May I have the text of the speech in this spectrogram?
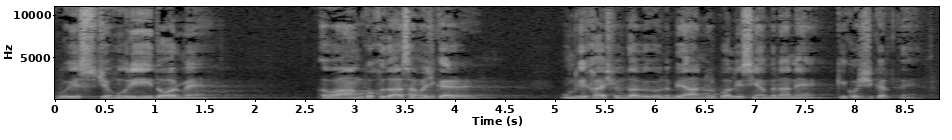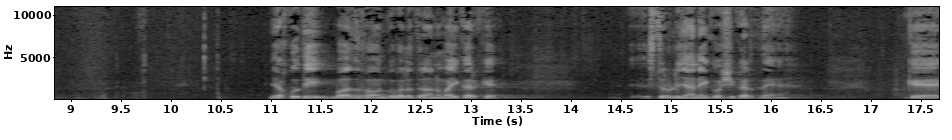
وہ اس جمہوری دور میں عوام کو خدا سمجھ کر ان کی خواہش کے مطابق انہیں بیان اور پالیسیاں بنانے کی کوشش کرتے ہیں۔ یا خود ہی بعض دفعہ ان کو غلط رہنمائی کر کے اس طرف لے جانے کی کوشش کرتے ہیں کہ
